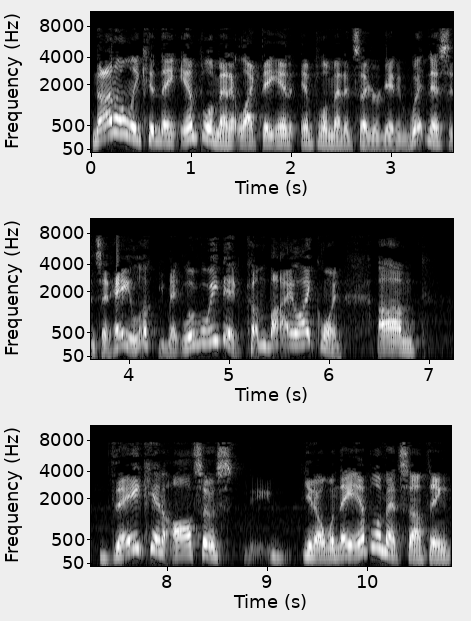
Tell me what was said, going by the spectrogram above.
not only can they implement it like they in, implemented segregated witness and said, "Hey, look, you make look what we did. Come buy Litecoin." Um, they can also, you know, when they implement something,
